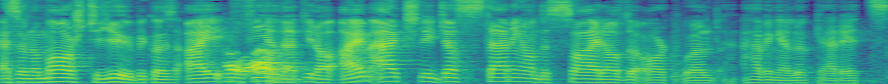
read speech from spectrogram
as an homage to you because I Oh, feel wow. that you know I'm actually just standing on the side of the art world, having a look at it.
